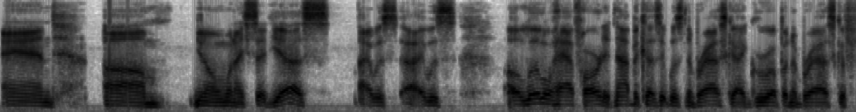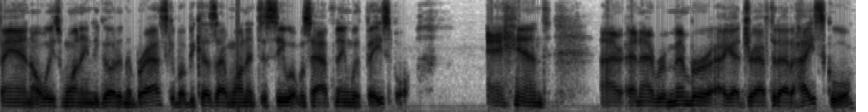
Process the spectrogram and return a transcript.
And, um, you know, when I said yes, I was, I was a little half hearted, not because it was Nebraska. I grew up a Nebraska fan, always wanting to go to Nebraska, but because I wanted to see what was happening with baseball. And I, and I remember I got drafted out of high school.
